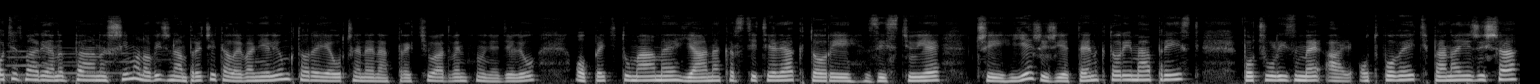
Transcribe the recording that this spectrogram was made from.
Otec Marian, pán Šimonovič nám prečítal evanelium, ktoré je určené na tretiu adventnú nedeľu. Opäť tu máme Jána Krstiteľa, ktorý zistuje, či Ježiš je ten, ktorý má prísť. Počuli sme aj odpoveď pána Ježiša,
